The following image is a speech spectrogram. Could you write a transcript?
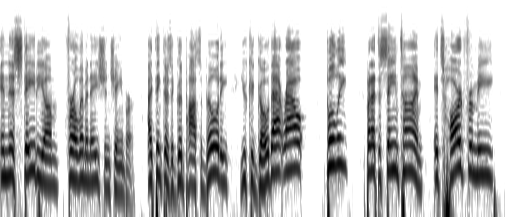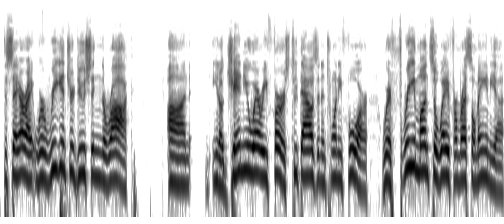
in this stadium for Elimination Chamber? I think there's a good possibility you could go that route, bully. But at the same time, it's hard for me to say, all right, we're reintroducing The Rock on you know, January 1st, 2024, we're three months away from WrestleMania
